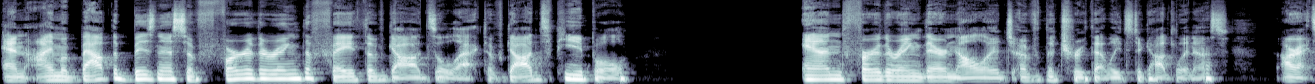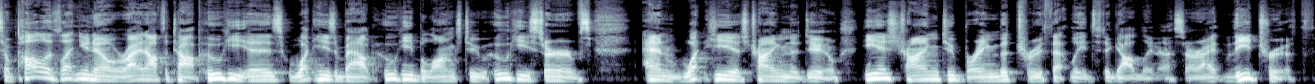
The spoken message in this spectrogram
And I'm about the business of furthering the faith of God's elect, of God's people, and furthering their knowledge of the truth that leads to godliness. All right. So Paul is letting you know right off the top who he is, what he's about, who he belongs to, who he serves, and what he is trying to do. He is trying to bring the truth that leads to godliness. All right. The truth,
